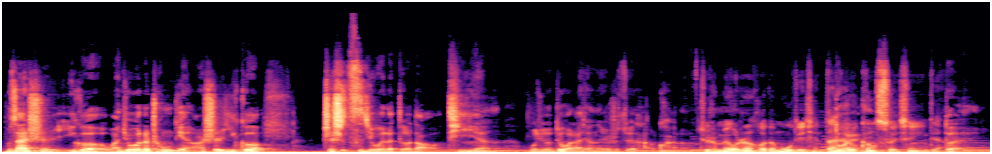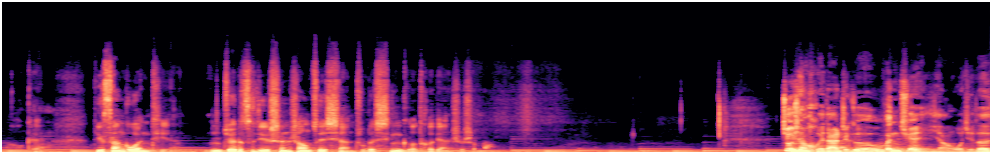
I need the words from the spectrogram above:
不再是一个完全为了充电，而是一个只是自己为了得到体验。我觉得对我来讲，那就是最大的快乐，就是没有任何的目的性，但是又更随性一点。对，OK。第三个问题，你觉得自己身上最显著的性格特点是什么？就像回答这个问卷一样，我觉得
